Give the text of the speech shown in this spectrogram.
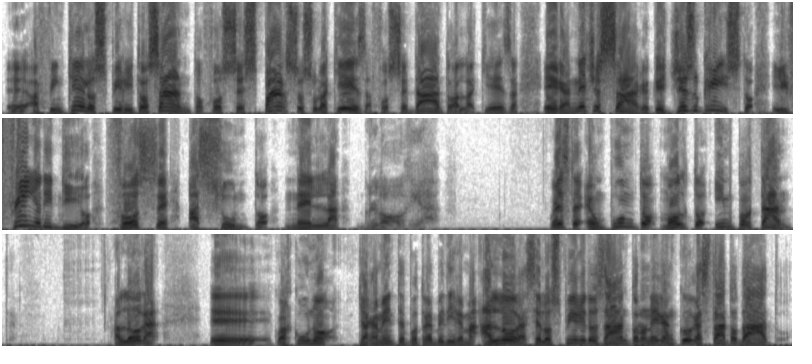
eh, affinché lo Spirito Santo fosse sparso sulla Chiesa, fosse dato alla Chiesa, era necessario che Gesù Cristo, il Figlio di Dio, fosse assunto nella gloria. Questo è un punto molto importante. Allora, eh, qualcuno chiaramente potrebbe dire, ma allora se lo Spirito Santo non era ancora stato dato,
